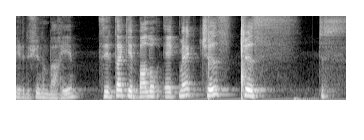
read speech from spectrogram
Bir düşünün bakayım. Sirtaki balık ekmek çız çız. Çız.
